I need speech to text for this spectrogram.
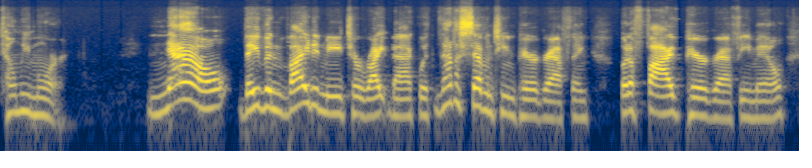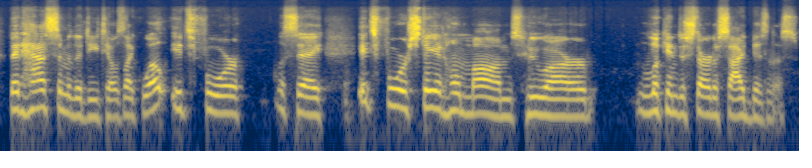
Tell me more now they've invited me to write back with not a 17 paragraph thing, but a five paragraph email that has some of the details like, well, it's for, let's say, it's for stay at home moms who are looking to start a side business.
